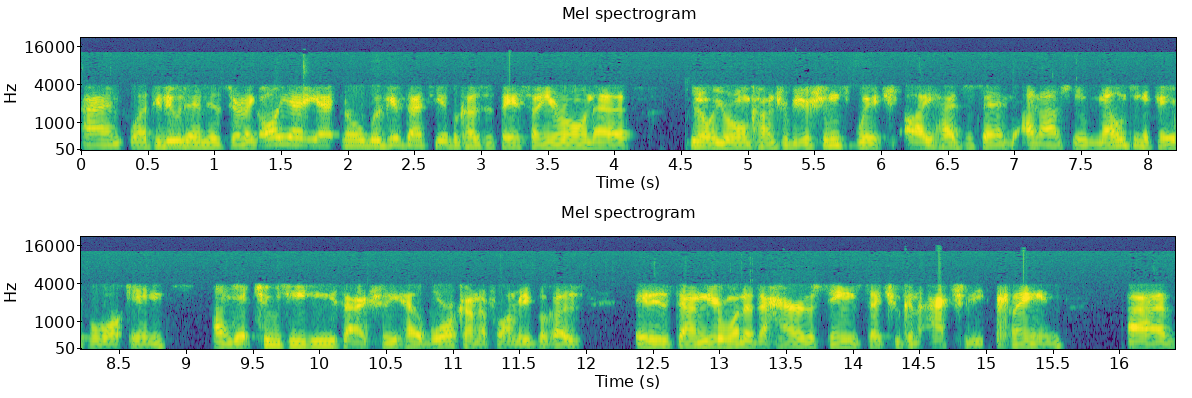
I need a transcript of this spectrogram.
And what they do then is they're like, oh yeah, yeah, no, we'll give that to you because it's based on your own, uh, you know, your own contributions. Which I had to send an absolute mountain of paperwork in and get two TDs to actually help work on it for me because it is damn near one of the hardest things that you can actually claim. And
